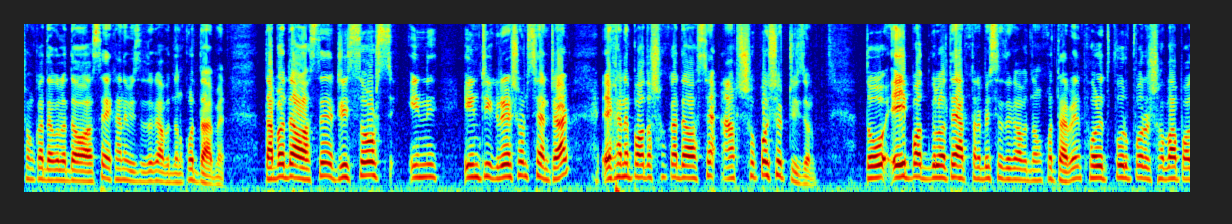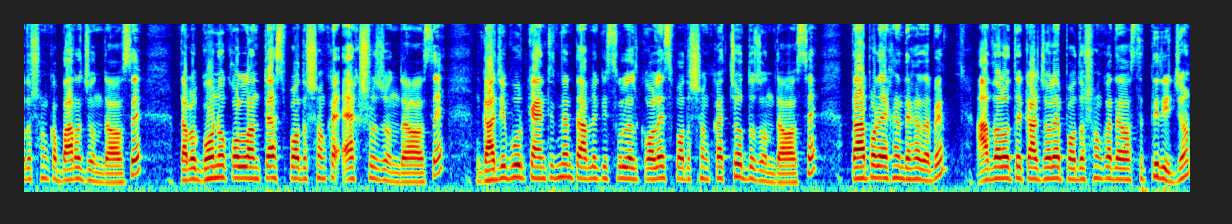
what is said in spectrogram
সংখ্যা যেগুলো দেওয়া আছে, এখানে বিস্তারিত থেকে আবেদন করতে পারবেন। তারপর দেওয়া আছে রিসোর্স ইন ইন্টিগ্রেশন সেন্টার। এখানে পদ সংখ্যা দেওয়া আছে আটশো পঁয়ষট্টি জন। তো এই পদগুলোতে আপনার বিস্তারিত আবেদন করতে পারবেন। ফরিদপুর পৌরসভা পদের সংখ্যা বারো জন দেওয়া আছে। তারপর গণকল্যাণ ট্রাস্ট পদের সংখ্যা একশো জন দেওয়া আছে। Gazipur cantonment public school college পদের সংখ্যা চোদ্দ জন দেওয়া আছে। তারপরে এখানে দেখা যাবে আদালতের কার্যালয়ে পদের সংখ্যা দেওয়া আছে তিরিশ জন।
